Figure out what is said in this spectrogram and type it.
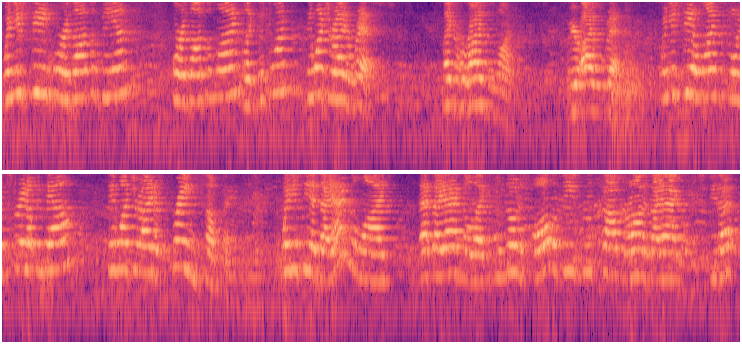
when you see horizontal bands, horizontal lines like this one, they want your eye to rest, like a horizon line, where your eye will rest. When you see a line that's going straight up and down, they want your eye to frame something. When you see a diagonal line, that diagonal, like if you'll notice, all of these rooftops are on a diagonal. Did you see that?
